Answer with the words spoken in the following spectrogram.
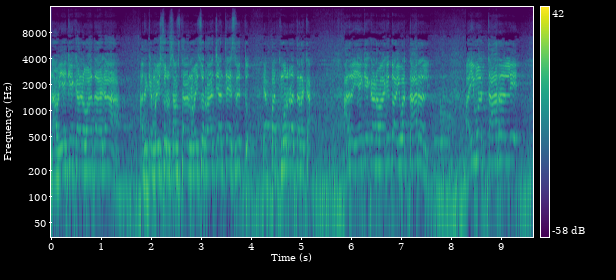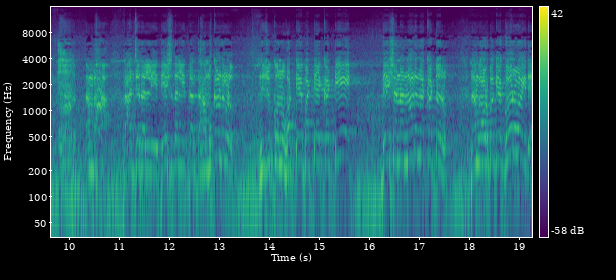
ನಾವು ಏಕೀಕರಣವಾದಾಗ ಅದಕ್ಕೆ ಮೈಸೂರು ಸಂಸ್ಥಾನ, ಮೈಸೂರು ರಾಜ್ಯ ಅಂತ ಹೆಸರಿತ್ತು, ಎಪ್ಪತ್ಮೂರರ ತನಕ. ಆದರೆ ಏಕೀಕರಣವಾಗಿದ್ದು ಐವತ್ತಾರರಲ್ಲಿ. ಐವತ್ತಾರರಲ್ಲಿ ನಮ್ಮ ರಾಜ್ಯದಲ್ಲಿ ದೇಶದಲ್ಲಿ ಇದ್ದಂತಹ ಮುಖಂಡರುಗಳು ನಿಜಕ್ಕೂ ಹೊಟ್ಟೆ ಬಟ್ಟೆ ಕಟ್ಟಿ ದೇಶನ ನಾಡನ್ನ ಕಟ್ಟೋರು. ನಮ್ಗೆ ಅವ್ರ ಬಗ್ಗೆ ಗೌರವ ಇದೆ,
